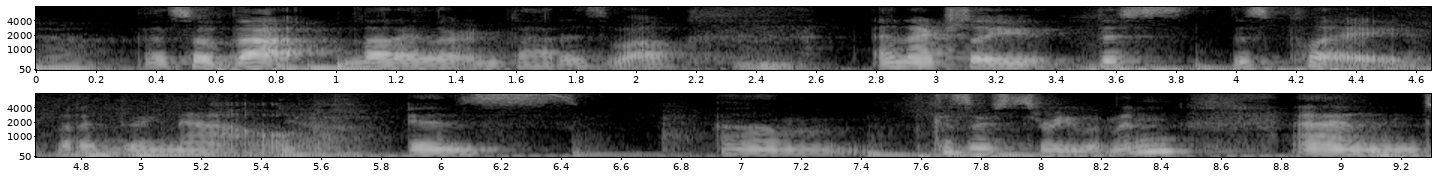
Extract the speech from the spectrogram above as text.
Yeah. and so that that I learned that as well. Hmm. And actually, this this play that I'm doing now Yeah. is um, because there's three women, and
